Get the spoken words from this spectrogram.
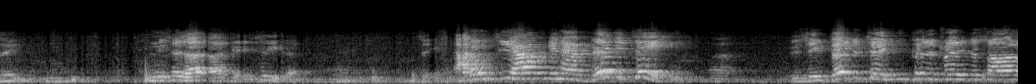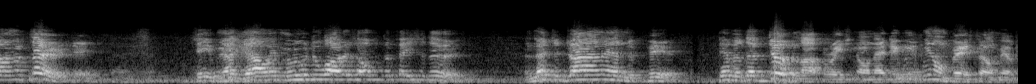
See? And he said, I, I can see that. See? I don't see how we can have vegetation. Uh. You see, vegetation penetrated the soil on the third day. See, we had Yahweh moved the waters off the face of the earth and let the dry land appear. There was a double operation on that day. We, we don't very seldom ever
